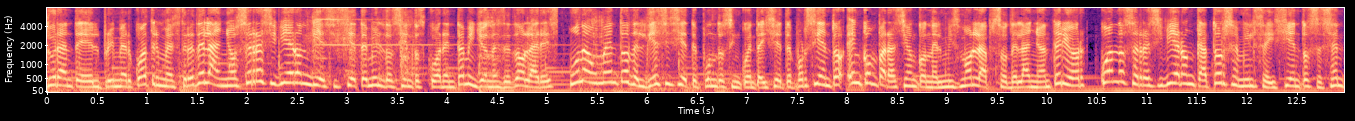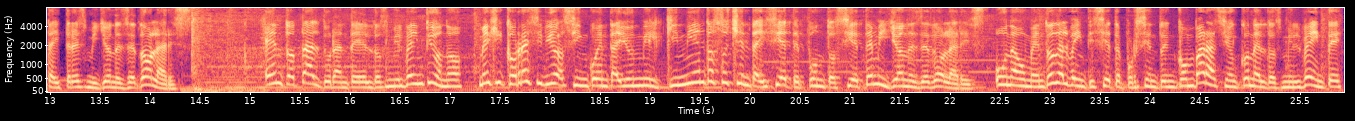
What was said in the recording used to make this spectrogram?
Durante el primer cuatrimestre del año se recibieron 17.240 millones de dólares, un aumento del 17.57% en comparación con el mismo lapso del año anterior, cuando se recibieron 14.663 millones de dólares. En total, durante el 2021, México recibió 51.587.7 millones de dólares, un aumento del 27% en comparación con el 2020,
